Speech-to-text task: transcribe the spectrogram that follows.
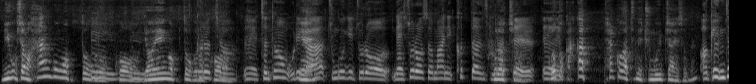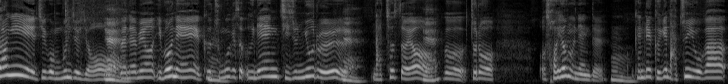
미국처럼 항공업도 음, 그렇고 음. 여행업도 그렇고 그렇죠. 네, 전통 우리가 중국이 주로 내수로서 많이 컸던 그렇죠. 산업들. 예. 그것도 깝깝할 것 같은데 중국 입장에서는 아, 굉장히 지금 문제죠. 예. 왜냐면 이번에 그 음. 중국에서 은행 지준율을 예. 낮췄어요. 예. 그 주로 소형 은행들. 음. 근데 그게 낮춘 이유가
